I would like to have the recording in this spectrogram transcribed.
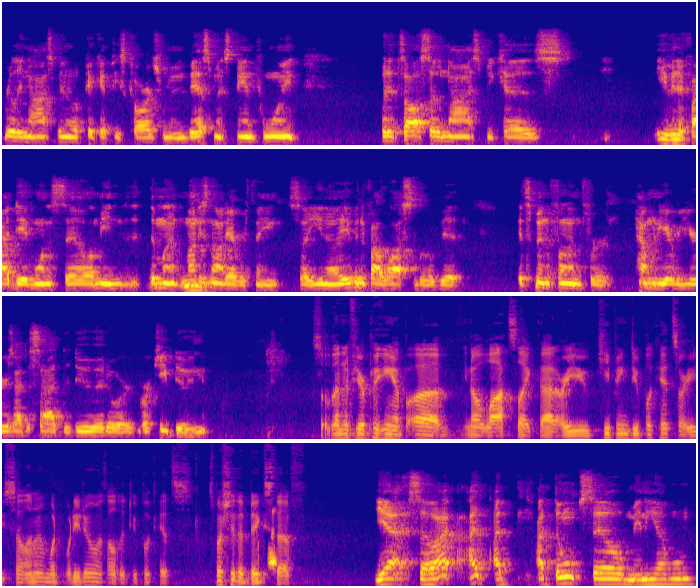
really nice being able to pick up these cards from an investment standpoint. But it's also nice because even if I did want to sell, I mean the money's not everything. So you know even if I lost a little bit, it's been fun for how many every years I decide to do it or, or keep doing it. So then, if you're picking up, uh, you know, lots like that, are you keeping duplicates? Are you selling them? What, what are you doing with all the duplicates, especially the big stuff? Yeah, so I I, I, don't sell many of them.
